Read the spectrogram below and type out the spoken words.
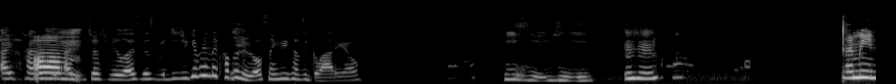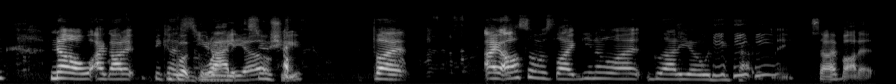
I, I kind of I Um, just realized this, but did you give me the cup of noodles thing because of Gladio? Hee hee hee. hmm I mean, no, I got it because But you don't eat sushi. But I also was like, you know what, Gladio would be proud of me, so I bought it.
